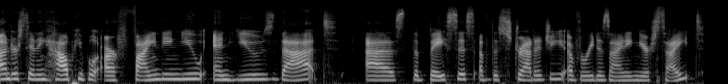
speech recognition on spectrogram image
understanding how people are finding you and use that as the basis of the strategy of redesigning your site.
